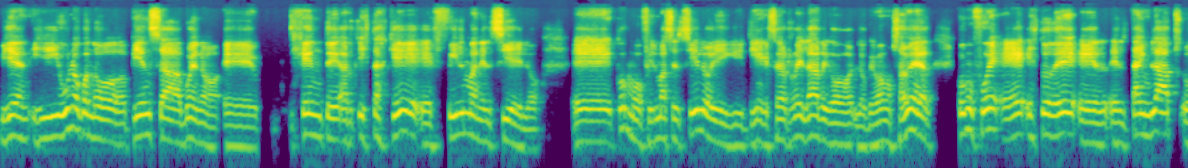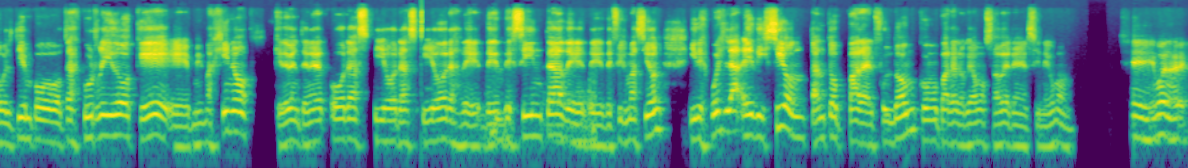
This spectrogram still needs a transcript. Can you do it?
Bien, y uno cuando piensa, bueno, eh, gente, artistas que eh, filman el cielo, eh, ¿cómo filmas el cielo y, tiene que ser re largo lo que vamos a ver? ¿Cómo fue esto de el time lapse o el tiempo transcurrido que me imagino que deben tener horas y horas y horas de, cinta, de, filmación, y después la edición, tanto para el full dome como para lo que vamos a ver en el cine Sí, bueno, eh,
